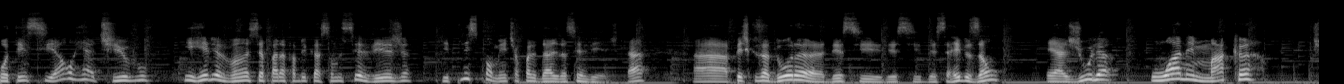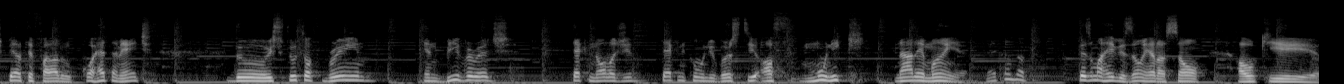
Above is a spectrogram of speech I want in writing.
potencial reativo e relevância para a fabricação de cerveja e principalmente a qualidade da cerveja, tá? A pesquisadora desse, desse, dessa revisão é a Julia Wanemacher, espero ter falado corretamente, do Institute of Brewing and Beverage Technology Technical University of Munich, na Alemanha. Então, fez uma revisão em relação ao que,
